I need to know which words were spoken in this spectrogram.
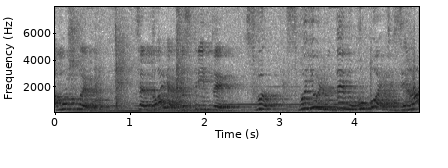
А можливо, це доля зустріти св- свою людину у потязі, га?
